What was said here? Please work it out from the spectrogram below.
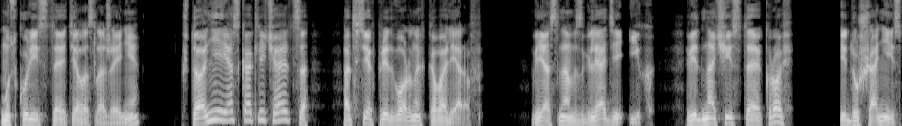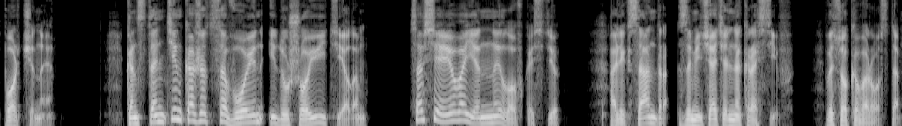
мускулистое телосложение, что они резко отличаются от всех придворных кавалеров. В ясном взгляде их видна чистая кровь и душа неиспорченная. Константин, кажется, воин и душою, и телом, со всей ее военной ловкостью. Александр замечательно красив, высокого роста,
